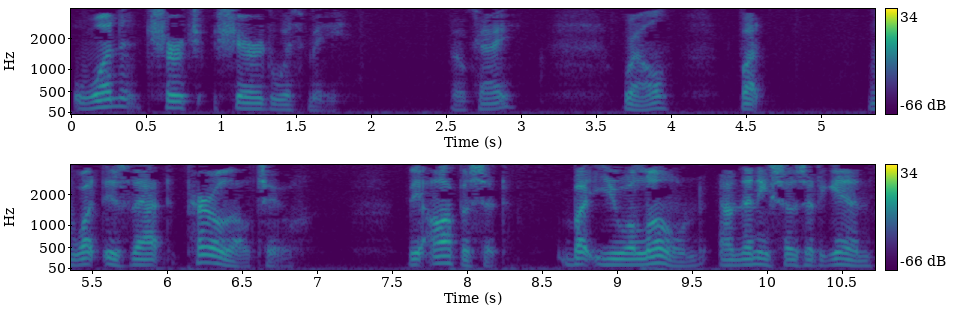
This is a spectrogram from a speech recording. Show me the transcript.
one church shared with me. Okay? Well, but what is that parallel to? The opposite. But you alone, and then he says it again,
